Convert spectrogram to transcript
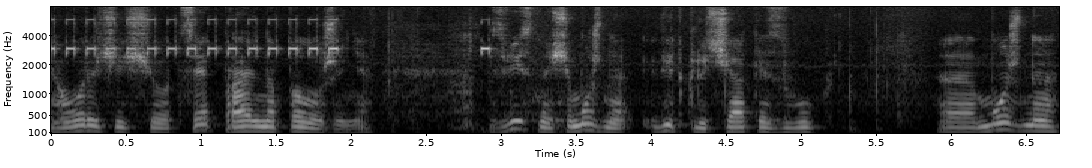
говорячи, що це правильне положення. Звісно, що можна відключати звук, е, можна е,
